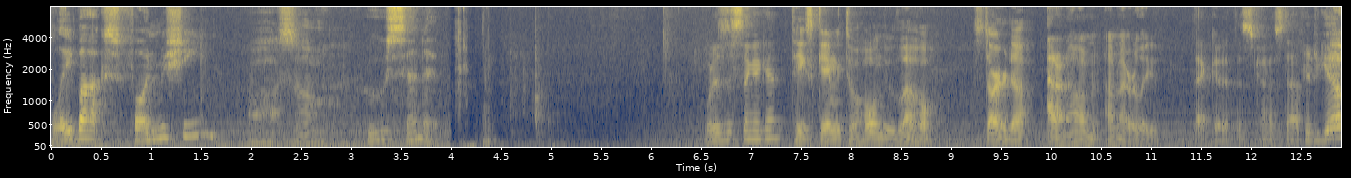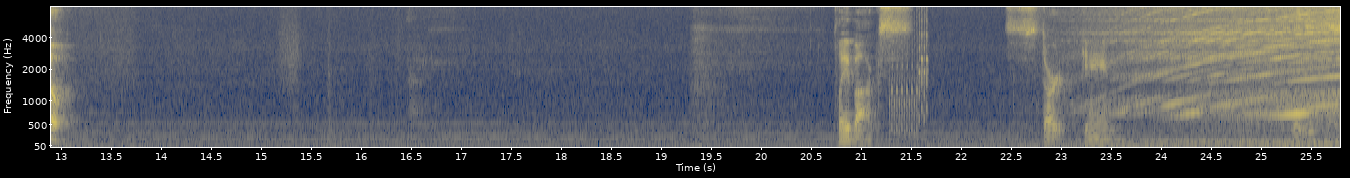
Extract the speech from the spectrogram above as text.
Playbox Fun Machine? Awesome. Who sent it? What is this thing again? Takes gaming to a whole new level. Start it up. I don't know. I'm, I'm not really that good at this kind of stuff. Good to go. Playbox. Start game.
